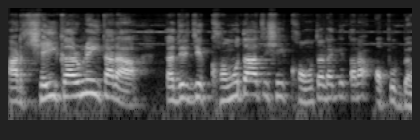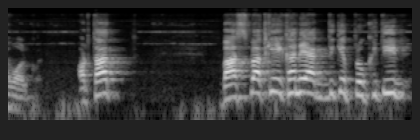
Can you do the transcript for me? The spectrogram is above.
আর সেই কারণেই তারা, তাদের যে ক্ষমতা আছে, সেই ক্ষমতাটাকে তারা অপব্যবহার করে। অর্থাৎ বাসপাখি এখানে একদিকে প্রকৃতির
